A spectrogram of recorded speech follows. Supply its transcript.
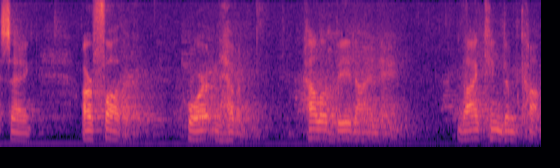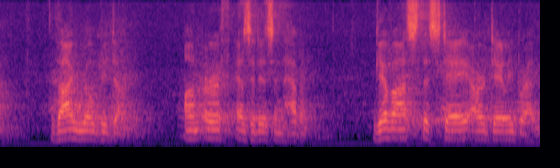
saying, our Father, who art in heaven, hallowed be thy name. Thy kingdom come, thy will be done, on earth as it is in heaven. Give us this day our daily bread,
